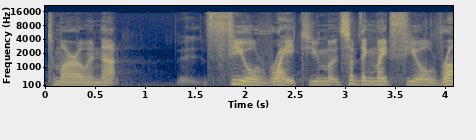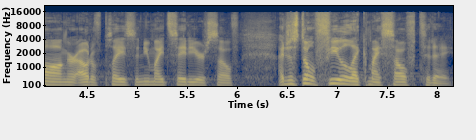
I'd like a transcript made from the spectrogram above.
tomorrow and not feel right. You, something might feel wrong or out of place, and you might say to yourself, I just don't feel like myself today.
